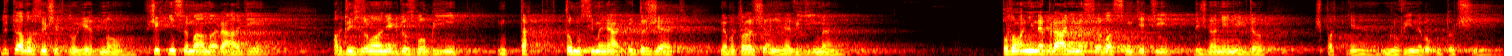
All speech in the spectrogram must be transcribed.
Kdy to je vlastně všechno jedno, všichni se máme rádi a když zrovna někdo zlobí, tak to musíme nějak vydržet, nebo to radši ani nevidíme. Potom ani nebráníme své vlastní děti, když na ně někdo špatně mluví nebo útočí.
